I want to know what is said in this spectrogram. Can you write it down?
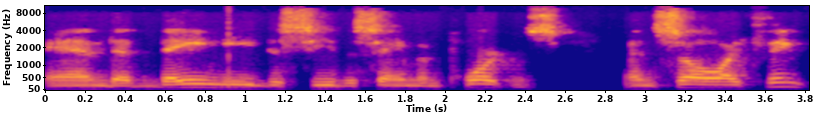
and that they need to see the same importance. And so I think,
